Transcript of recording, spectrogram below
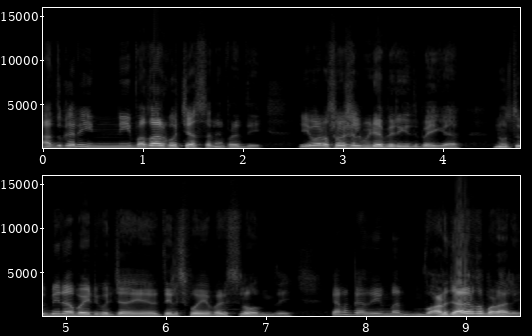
అందుకని ఇన్ని బజార్కి వచ్చేస్తున్నాయి ప్రతి ఇవాళ సోషల్ మీడియా పెరిగింది పైగా. నువ్వు తుమ్మినా బయటకు వచ్చే తెలిసిపోయే పరిస్థితిలో ఉంది. కనుక అది వాళ్ళు జాగ్రత్త పడాలి.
